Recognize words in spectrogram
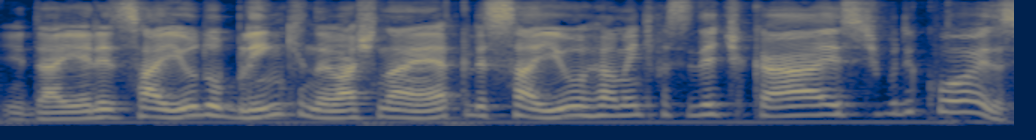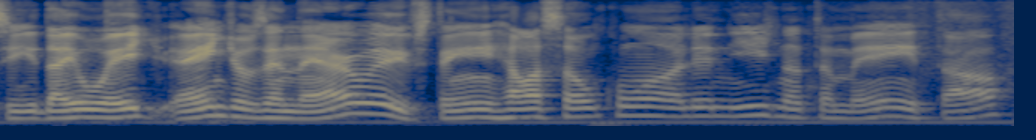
E daí ele saiu do Blink, né? Eu acho na época ele saiu realmente pra se dedicar a esse tipo de coisa, assim. E daí o Angels and Airwaves tem relação com alienígena também e tal.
